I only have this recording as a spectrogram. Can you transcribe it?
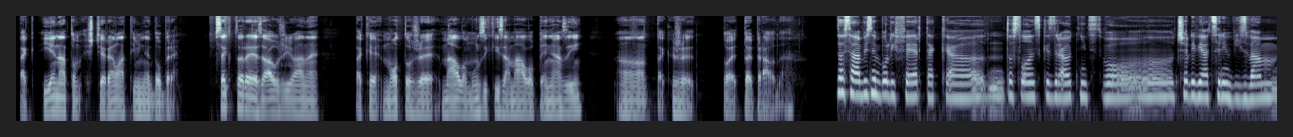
tak je na tom ešte relatívne dobre. V sektore je zaužívané také moto, že málo muziky za málo peňazí, uh, takže to je, to je pravda. Zase, aby sme boli fér, tak to slovenské zdravotníctvo čeli viacerým výzvam.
